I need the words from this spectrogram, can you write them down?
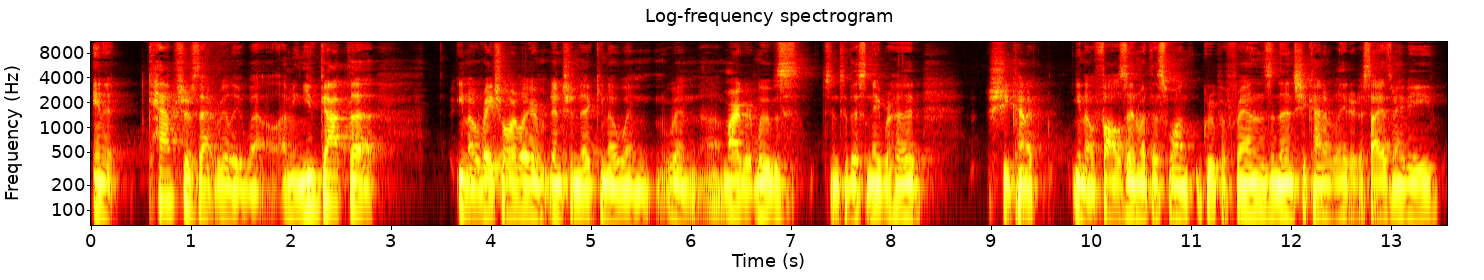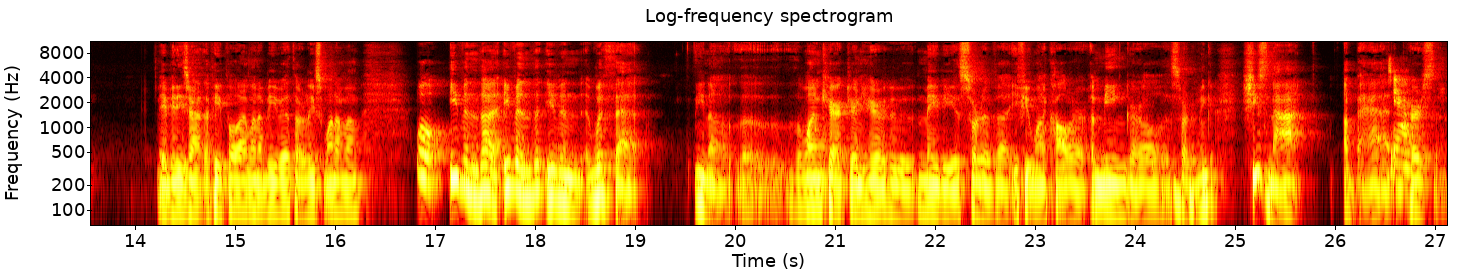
and it captures that really well. I mean, you've got the you know, Rachel earlier mentioned that, you know, when, when uh, Margaret moves into this neighborhood, she kind of, you know, falls in with this one group of friends. And then she kind of later decides maybe, maybe these aren't the people I want to be with, or at least one of them. Well, even that, even, even with that, you know, the, the one character in here who maybe is sort of, a, if you want to call her a mean girl, is sort of mean, girl, she's not a bad Yeah. person.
